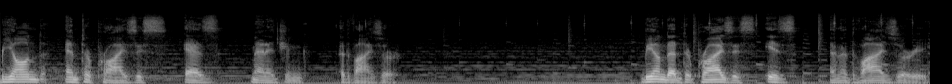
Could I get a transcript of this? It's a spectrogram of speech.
Beyond Enterprises as Managing Advisor. Beyond Enterprises is an advisory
